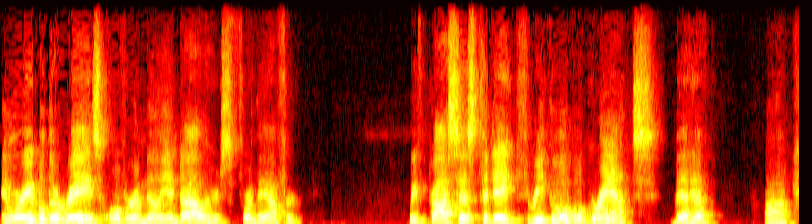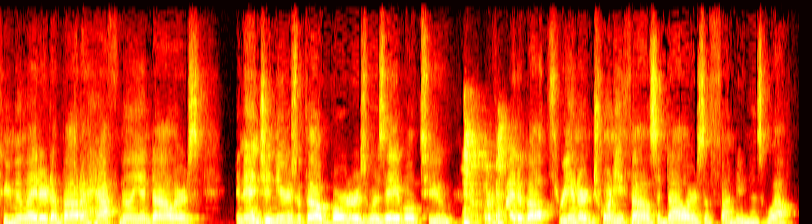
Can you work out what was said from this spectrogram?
and we're able to raise over a million dollars for the effort. We've processed to date three global grants that have uh, accumulated about a half million dollars and Engineers Without Borders was able to provide about $320,000 of funding as well.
